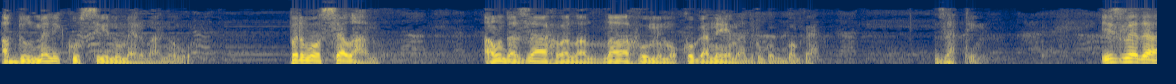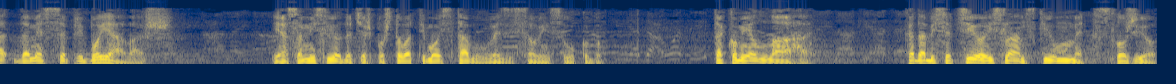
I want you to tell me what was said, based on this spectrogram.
Abdul Meliku sinu Mervanovu. Prvo selam, a onda zahvala Allahu mimo koga nema drugog Boga. Zatim, izgleda da me se pribojavaš. Ja sam mislio da ćeš poštovati moj stav u vezi sa ovim sukobom. Tako mi je Allaha, kada bi se cijel islamski ummet složio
